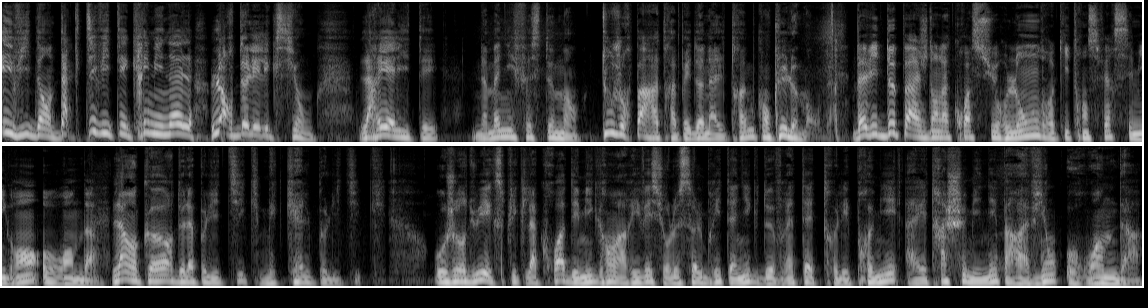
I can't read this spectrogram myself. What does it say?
évidents d'activité criminelle lors de l'élection. La réalité n'a manifestement toujours pas rattrapé Donald Trump, conclut Le Monde. David, deux pages dans la croix sur Londres qui transfère ses migrants au Rwanda. Là encore, de la politique, mais quelle politique? Aujourd'hui, explique la Croix, des migrants arrivés sur le sol britannique devraient être les premiers à être acheminés par avion au Rwanda.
